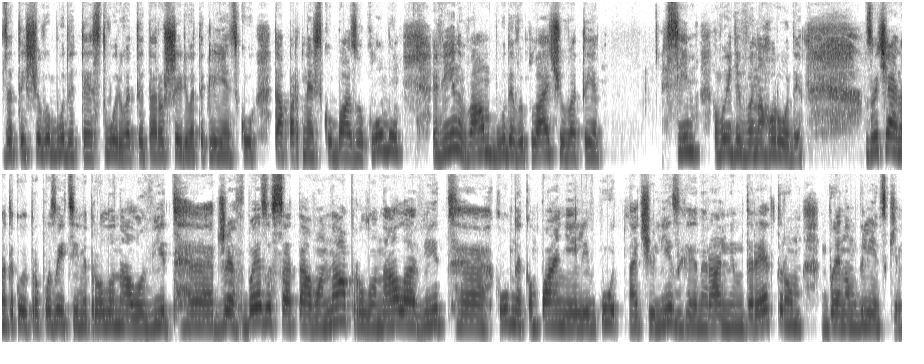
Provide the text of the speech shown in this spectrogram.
за те, що ви будете створювати та розширювати клієнтську та партнерську базу клубу. Він вам буде виплачувати. Сім видів винагороди. Звичайно, такої пропозиції не пролунало від е, Джеф Безоса, та вона пролунала від е, клубної компанії Лівгуд на чолі з генеральним директором Беном Глінським.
